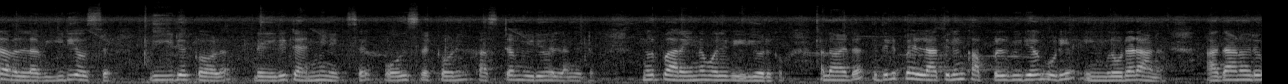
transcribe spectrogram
ലെവലിലെ videos video call daily ten minutes voice recording custom video എല്ലാം കിട്ടും. നിങ്ങൾ പറയുന്ന പോലെ വീഡിയോ എടുക്കും. അതായത് ഇതിലിപ്പോൾ എല്ലാത്തിലും കപ്പിൾ വീഡിയോ കൂടി ഇൻക്ലൂഡഡ് ആണ്. അതാണ് ഒരു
